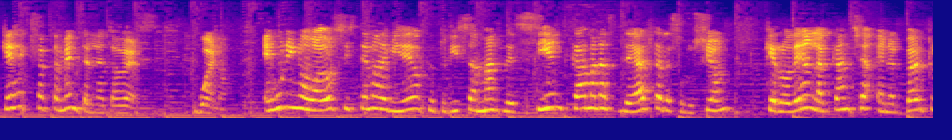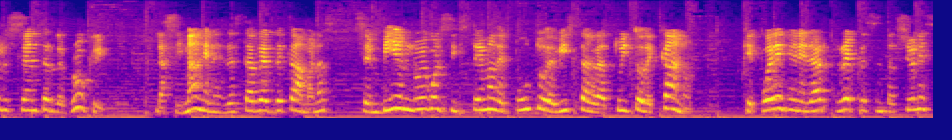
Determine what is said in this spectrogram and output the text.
¿qué es exactamente el Netaverse? Bueno, es un innovador sistema de video que utiliza más de 100 cámaras de alta resolución que rodean la cancha en el Berkeley Center de Brooklyn las imágenes de esta red de cámaras se envían luego al sistema de punto de vista gratuito de Canon, que puede generar representaciones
